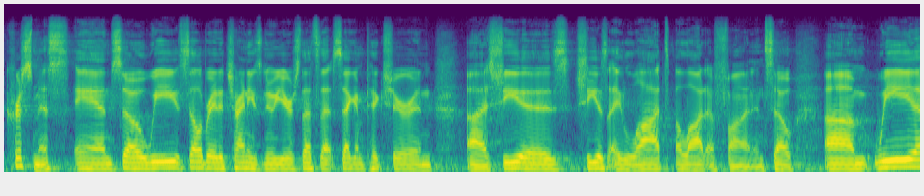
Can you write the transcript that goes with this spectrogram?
Christmas. And so we celebrated Chinese New Year. So that's that second picture. And uh, she is she is a lot, a lot of fun. And so um, we,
